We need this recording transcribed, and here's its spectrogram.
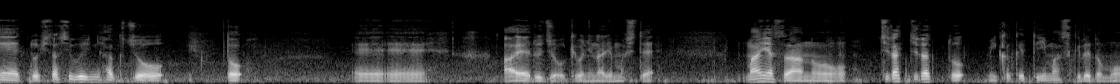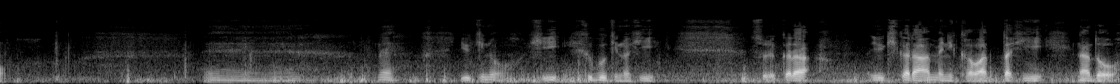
えー、っと、久しぶりに白鳥と、えー、会える状況になりまして、毎朝、あの、ちらちらと見かけていますけれども、えー、ね、雪の日、吹雪の日、それから雪から雨に変わった日など、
